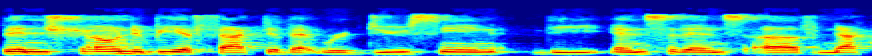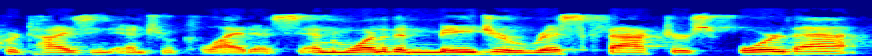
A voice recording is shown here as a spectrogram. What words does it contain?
been shown to be effective at reducing the incidence of necrotizing enterocolitis. And one of the major risk factors for that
